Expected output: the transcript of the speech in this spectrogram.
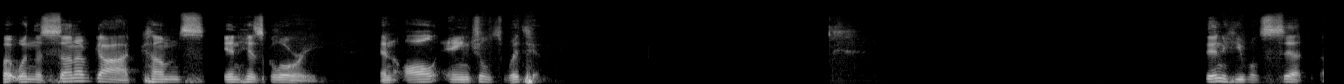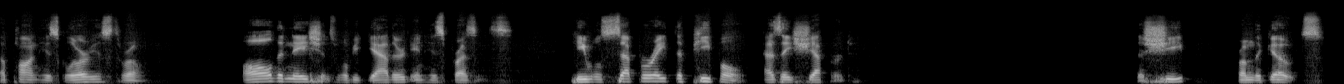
But when the Son of God comes in his glory and all angels with him, then he will sit upon his glorious throne. All the nations will be gathered in his presence. He will separate the people as a shepherd, the sheep from the goats.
